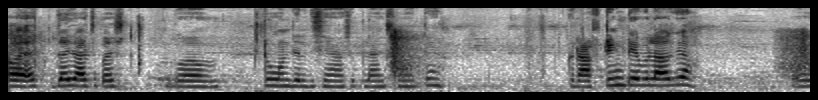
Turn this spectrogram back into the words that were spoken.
और गई आ चुका स्टोन जल्दी से यहाँ से प्लैंक्स बनाते हैं। क्राफ्टिंग टेबल आ गया। और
